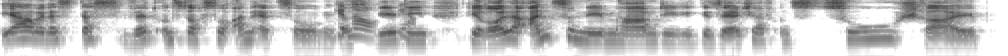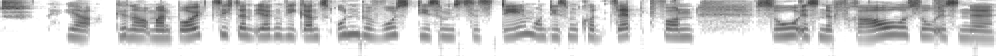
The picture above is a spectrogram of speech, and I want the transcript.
Ja, aber das das wird uns doch so anerzogen, dass Genau, wir ja. die die Rolle anzunehmen haben, die die Gesellschaft uns zuschreibt. Ja, genau. Man beugt sich dann irgendwie ganz unbewusst diesem System und diesem Konzept von: „So ist 'ne Frau, so ist 'ne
